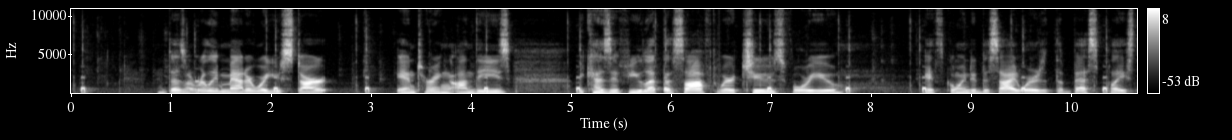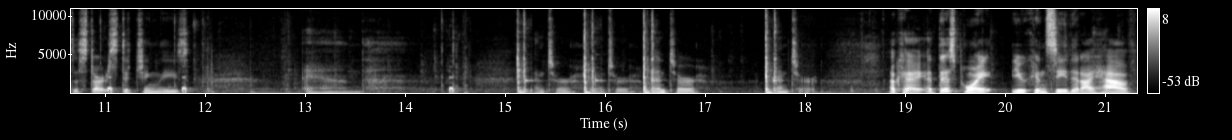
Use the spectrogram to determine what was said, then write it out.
It doesn't really matter where you start entering on these because if you let the software choose for you, it's going to decide where's the best place to start stitching these. And enter, enter, enter, enter. Okay, at this point you can see that I have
